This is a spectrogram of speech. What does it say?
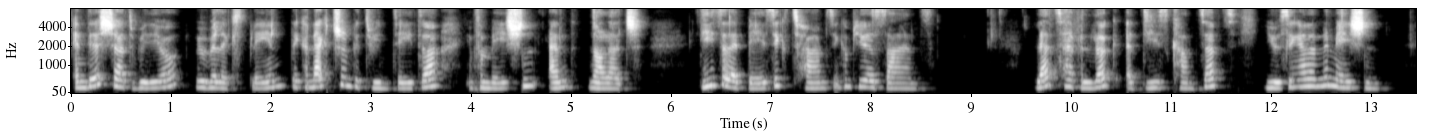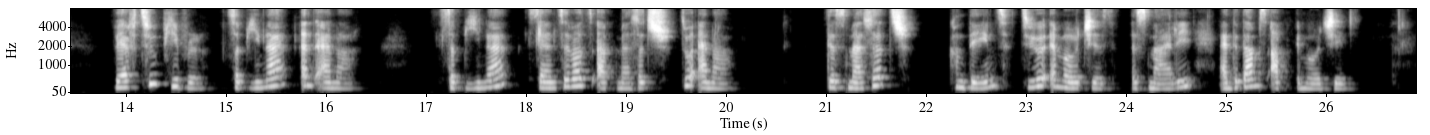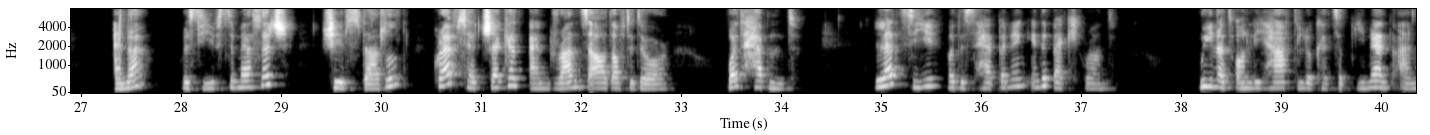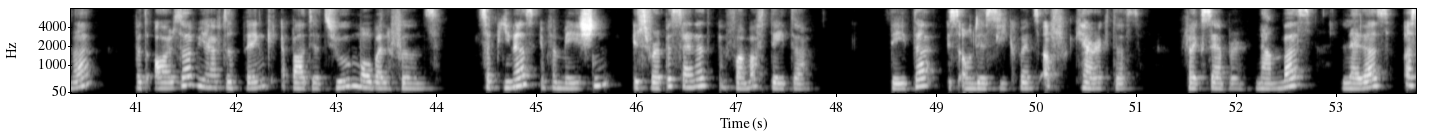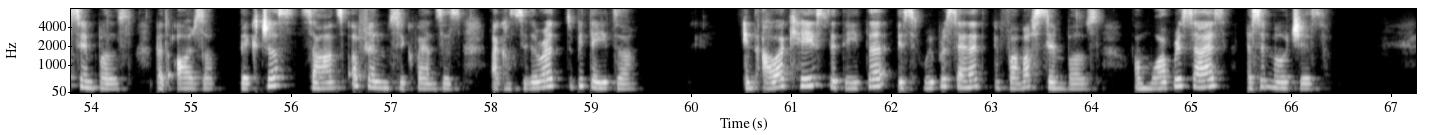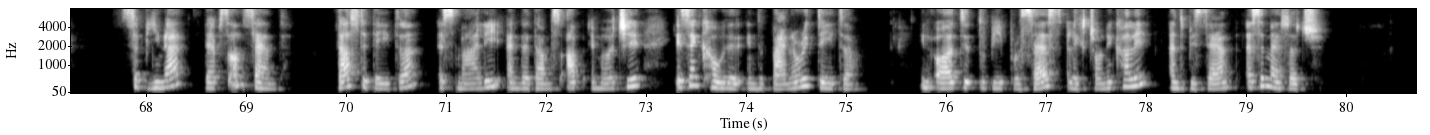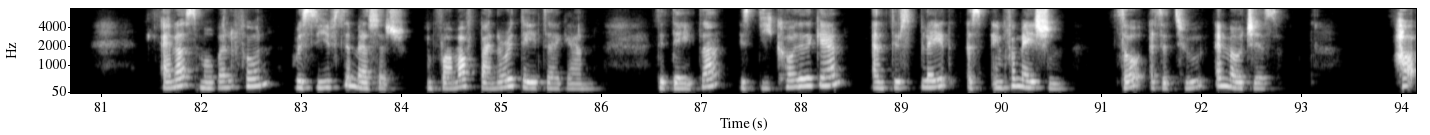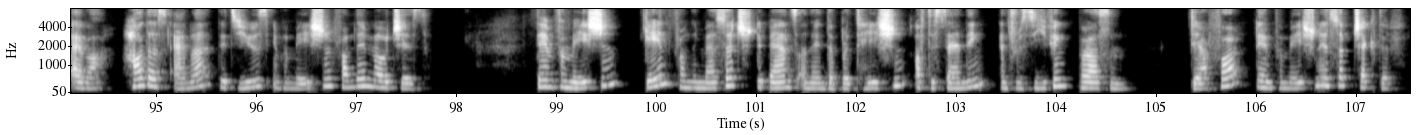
In this short video, we will explain the connection between data, information and knowledge. These are the basic terms in computer science. Let's have a look at these concepts using an animation. We have two people, Sabina and Anna. Sabina sends a WhatsApp message to Anna. This message contains two emojis, a smiley and a thumbs up emoji. Anna receives the message she is startled, grabs her jacket and runs out of the door. What happened? Let's see what is happening in the background. We not only have to look at Sabina and Anna, but also we have to think about their two mobile phones. Sabina's information is represented in form of data. Data is only a sequence of characters, for example, numbers, letters or symbols, but also Pictures, sounds or film sequences are considered to be data. In our case, the data is represented in form of symbols, or more precise, as emojis. Sabina taps on send. Thus the data, a smiley and a thumbs up emoji, is encoded into binary data in order to be processed electronically and be sent as a message. Anna's mobile phone receives the message in form of binary data again. The data is decoded again and displayed as information, so as the two emojis. However, how does Anna deduce information from the emojis? The information gained from the message depends on the interpretation of the sending and receiving person. Therefore, the information is subjective.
